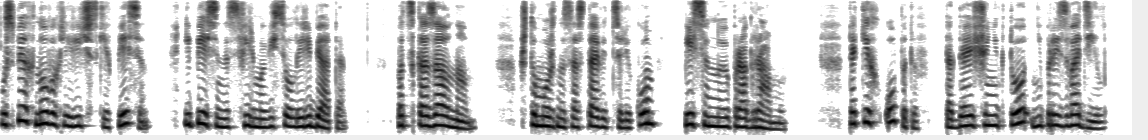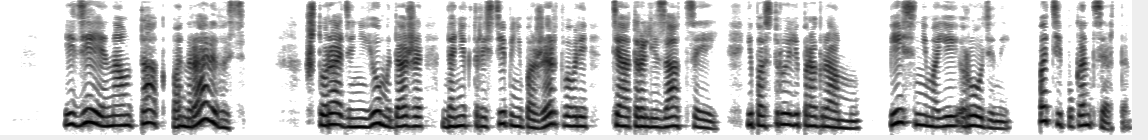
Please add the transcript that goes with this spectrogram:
Успех новых лирических песен и песен из фильма «Веселые ребята» подсказал нам, что можно составить целиком песенную программу. Таких опытов тогда еще никто не производил. Идея нам так понравилась, что ради нее мы даже до некоторой степени пожертвовали театрализацией и построили программу «Песни моей Родины» по типу концерта.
